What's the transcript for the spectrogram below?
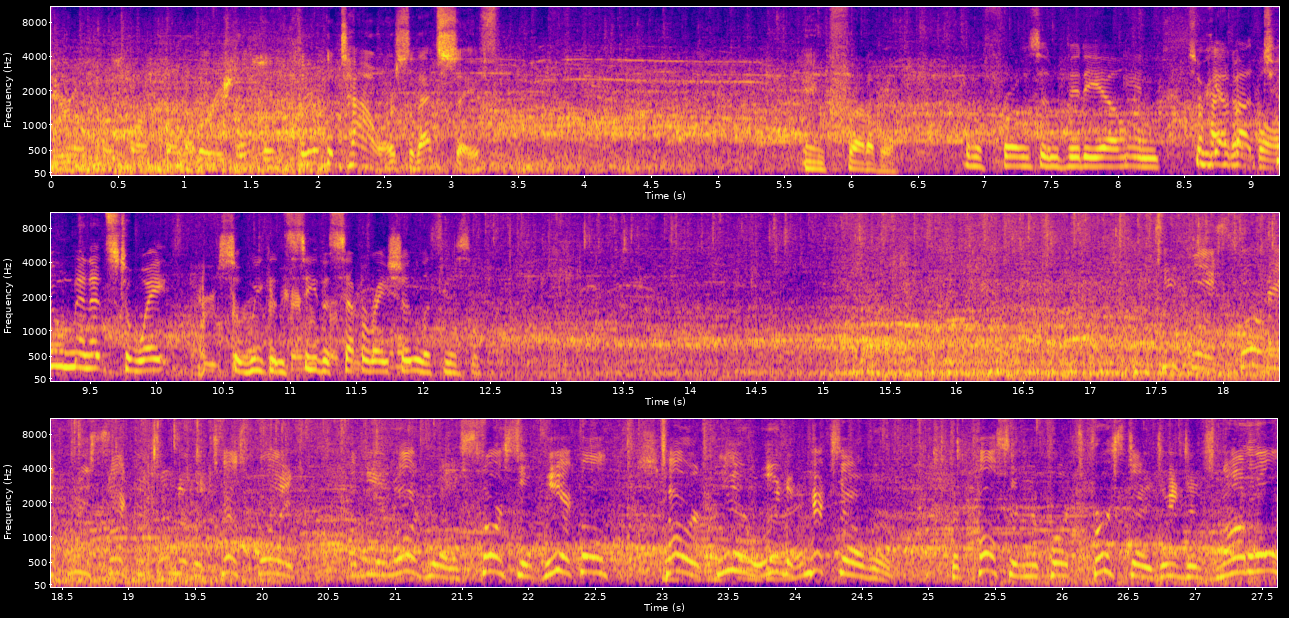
zero post launch flight operation. They cleared the tower, so that's safe. Incredible. Little frozen video. So we got about two minutes to wait so we can see the separation. Let's listen. Two plus 43 seconds into the test flight of the inaugural Starship vehicle. Tower clear, we're into pitch over. Propulsion reports first stage engines nominal.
